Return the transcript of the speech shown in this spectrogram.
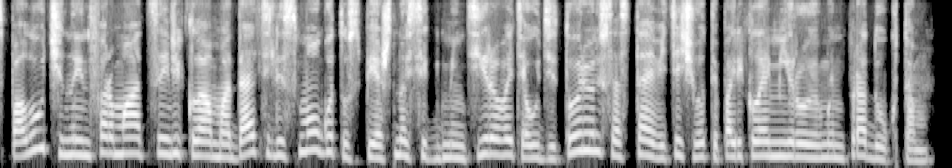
С полученной информацией рекламодатели смогут успешно сегментировать аудиторию и составить отчеты по рекламируемым продуктам.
